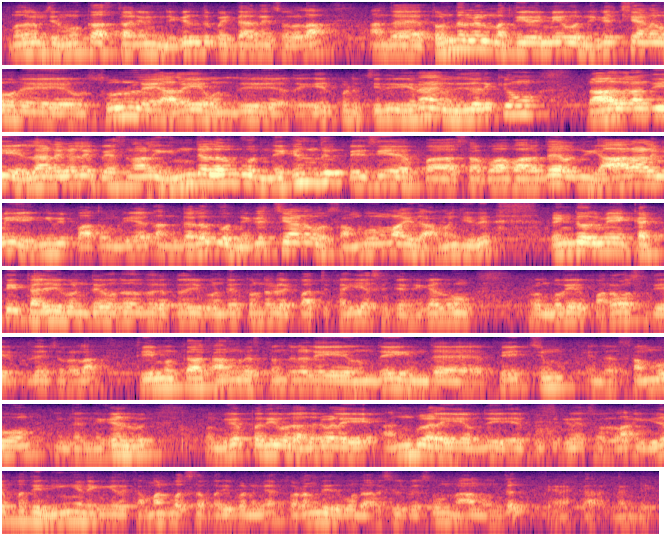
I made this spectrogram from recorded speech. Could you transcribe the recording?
முதலமைச்சர் மு க ஸ்டாலின் நிகழ்ந்து போயிட்டாருன்னு சொல்லலாம். அந்த தொண்டர்கள் மத்தியிலுமே ஒரு நிகழ்ச்சியான ஒரு சூழ்நிலை அலையை வந்து அதை ஏற்படுத்தியது. ஏன்னா இது வரைக்கும் ராகுல் காந்தி எல்லா இடங்கள்லையும் பேசினாலும் இந்த அளவுக்கு ஒரு நெகிழ்ந்து பேசிய ப வந்து யாராலுமே எங்கேயுமே பார்க்க முடியாது. அந்த அளவுக்கு ஒரு நிகழ்ச்சியான ஒரு சம்பவமாக இது அமைஞ்சுது. ரெண்டோருமே கட்டி தழுவி கொண்டு ஒரு ஒருவர் தழுவி கொண்டு தொண்டர்களை பார்த்து கையசைச்ச நிகழ்வும் ரொம்பவே பரவசத்தை ஏற்படுதுன்னு சொல்லலாம். திமுக காங்கிரஸ் தொண்டர்களிடையே வந்து இந்த பேச்சும் இந்த சம்பவம் இந்த நிகழ்வு மிகப்பெரிய ஒரு அதிர்வலையை அன்பு அலையை வந்து ஏற்படுத்திக்கிறேன்னு சொல்லலாம். இதை பற்றி நீங்கள் நினைக்கிற கமெண்ட் பாக்ஸில் பதிவு பண்ணுங்கள் தொடர்ந்து இது போன்ற அரசியல் பேசுவோம். நான் உங்கள் எனக்காக நன்றி.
